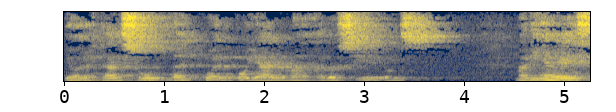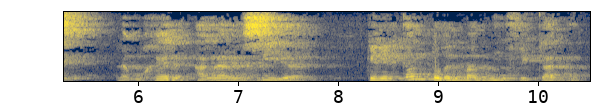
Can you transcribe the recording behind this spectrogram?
y ahora está asunta en cuerpo y alma a los cielos. María es la mujer agradecida que en el canto del Magnificat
